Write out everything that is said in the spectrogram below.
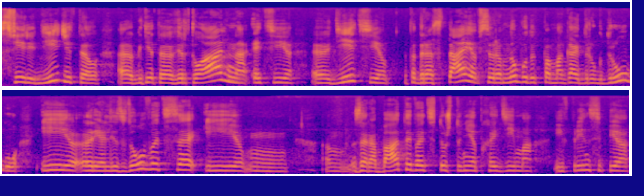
сфере digital, э, где-то виртуально эти э, дети, подрастая, все равно будут помогать друг другу и реализовываться, и зарабатывать то, что необходимо. И, в принципе,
